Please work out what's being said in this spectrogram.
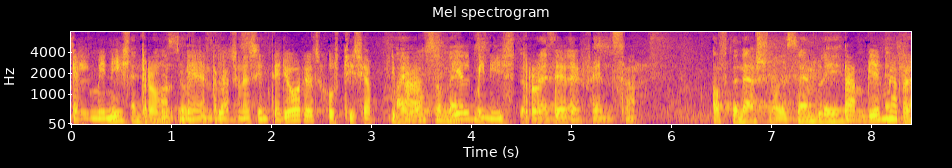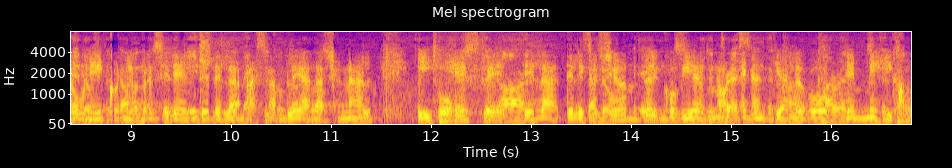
el ministro de Relaciones Interiores, Justicia y Paz y el ministro de Defensa. También me reuní con el presidente de la Asamblea Nacional y jefe de la delegación del gobierno en el diálogo de México,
